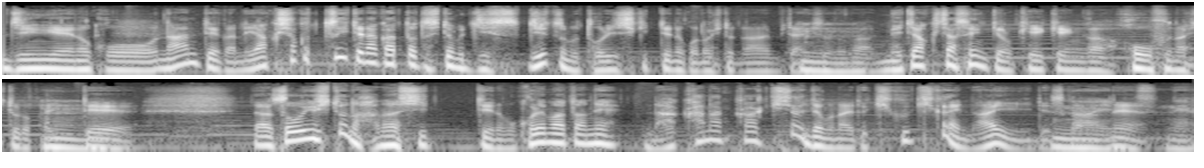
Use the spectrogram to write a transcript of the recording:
陣営のこうなんていうかね役職ついてなかったとしても実実務取り仕切ってるのこの人だなみたいな人とか、うめちゃくちゃ選挙の経験が豊富な人とかいて、うん。だからそういう人の話っっていうのも、これまたね、なかなか記者でもないと聞く機会ないですからね。ないですね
